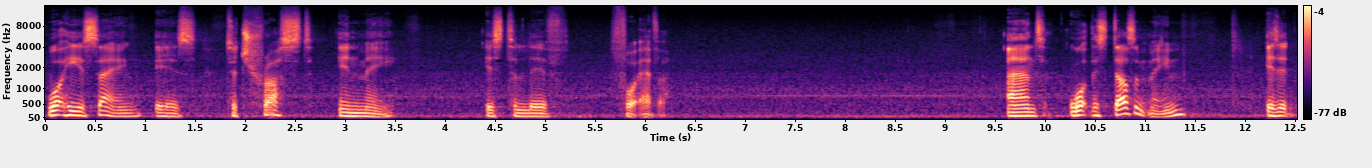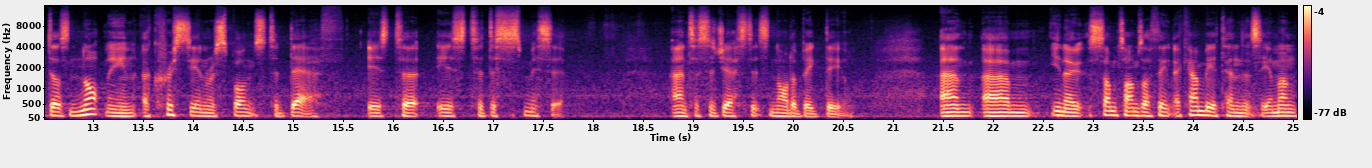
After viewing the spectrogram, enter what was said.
What he is saying is to trust in me is to live forever. And what this doesn't mean is it does not mean a Christian response to death is to, is to dismiss it and to suggest it's not a big deal. And, um, you know, sometimes I think there can be a tendency among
